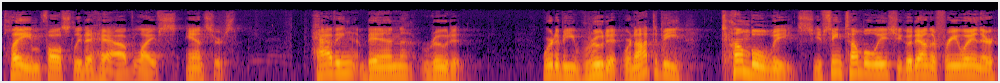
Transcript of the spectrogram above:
claim falsely to have life's answers. Having been rooted, we're to be rooted. We're not to be tumbleweeds. You've seen tumbleweeds? You go down the freeway and they're,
